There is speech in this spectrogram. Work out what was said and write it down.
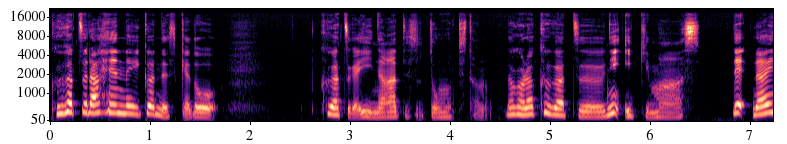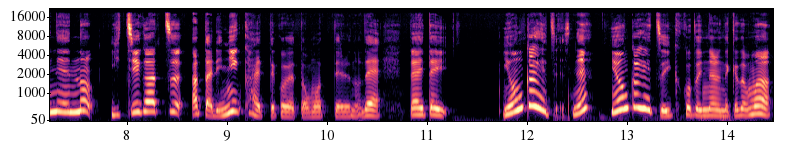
9月らへんで行くんですけど9月がいいなってずっと思ってたの。だから9月に行きます。で来年の1月あたりに帰ってこようと思ってるのでだいたい4ヶ月ですね。4ヶ月行くことになるんだけどまあ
